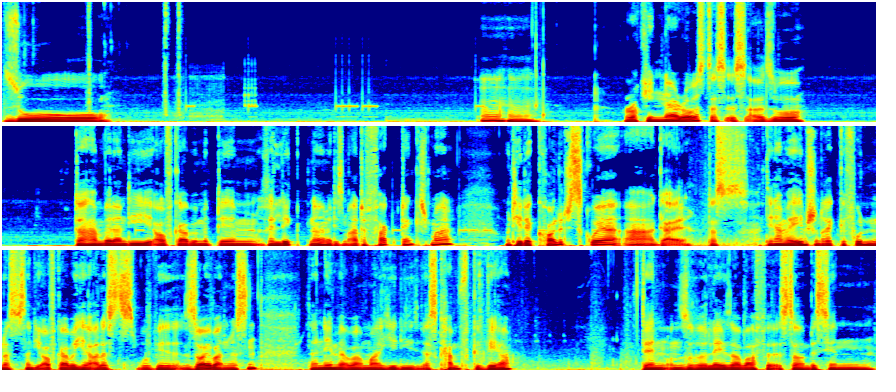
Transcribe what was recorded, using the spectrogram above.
So. Mhm. Rocky Narrows, das ist also. Da haben wir dann die Aufgabe mit dem Relikt, ne, mit diesem Artefakt, denke ich mal. Und hier der College Square, ah, geil. Das, den haben wir eben schon direkt gefunden. Das ist dann die Aufgabe hier alles, wo wir säubern müssen. Dann nehmen wir aber mal hier die, das Kampfgewehr. Denn unsere Laserwaffe ist da ein bisschen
